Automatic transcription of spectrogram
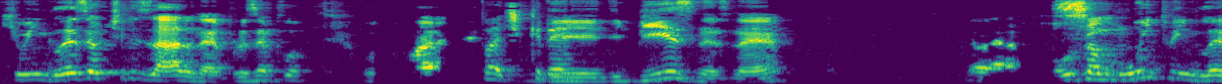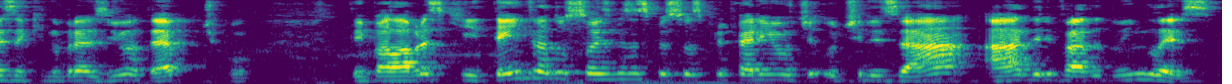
que o inglês é utilizado, né? Por exemplo, o Pode crer. De, de business, né? usa Sim. muito inglês aqui no Brasil, até, tipo, tem palavras que têm traduções, mas as pessoas preferem utilizar a derivada do inglês.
